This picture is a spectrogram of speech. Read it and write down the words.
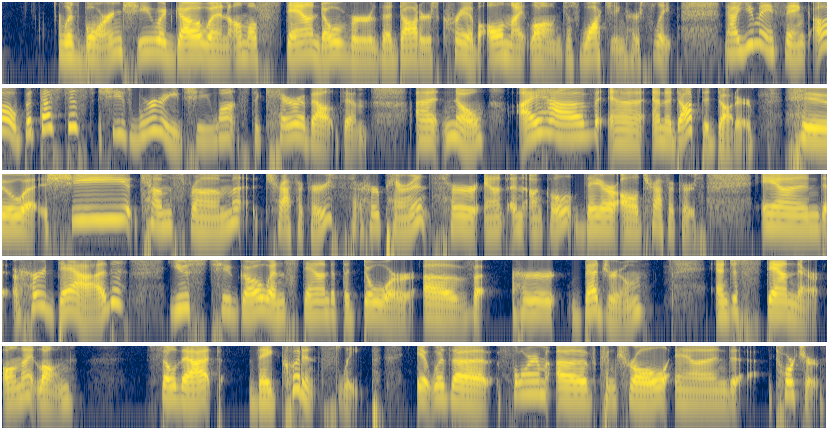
was born, she would go and almost stand over the daughter's crib all night long, just watching her sleep. Now, you may think, oh, but that's just, she's worried. She wants to care about them. Uh, no, I have a, an adopted daughter who she comes from traffickers. Her parents, her aunt and uncle, they are all traffickers. And her dad used to go and stand at the door of her bedroom and just stand there all night long so that they couldn't sleep. It was a form of control and torture.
